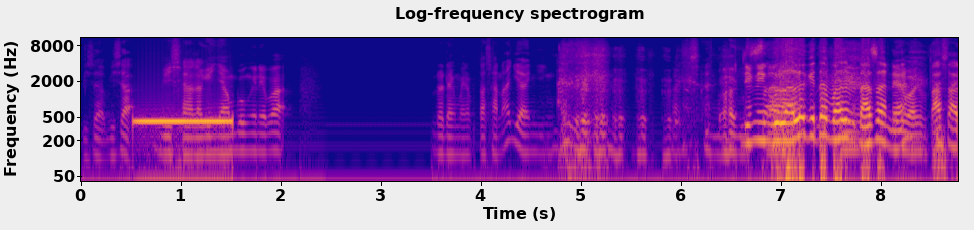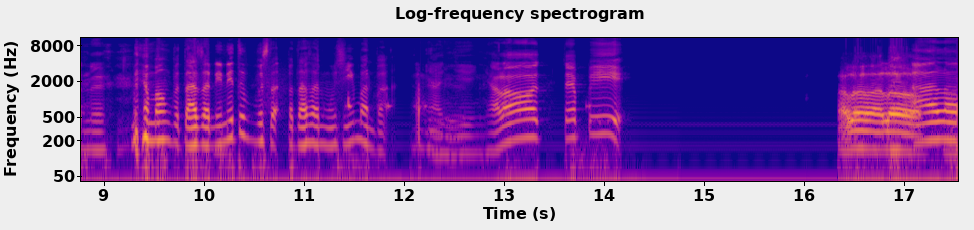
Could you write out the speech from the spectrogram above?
Bisa bisa Bisa lagi nyambung ini pak. Udah ada yang main petasan aja anjing. Di minggu lalu kita bahas petasan ya. Iya, petasan nih. Memang petasan ini tuh petasan musiman, Pak. Anjing. Halo, Cepi. Halo, halo. Halo,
